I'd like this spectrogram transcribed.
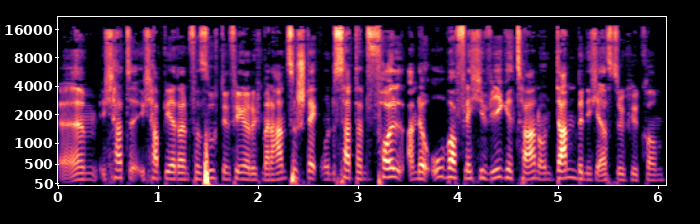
ähm, ich hatte, ich habe ja dann versucht, den Finger durch meine Hand zu stecken und es hat dann voll an der Oberfläche wehgetan und dann bin ich erst durchgekommen.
